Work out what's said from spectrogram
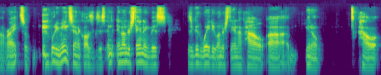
All right. So, what do you mean Santa Claus exists? And, and understanding this is a good way to understand of how uh, you know how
